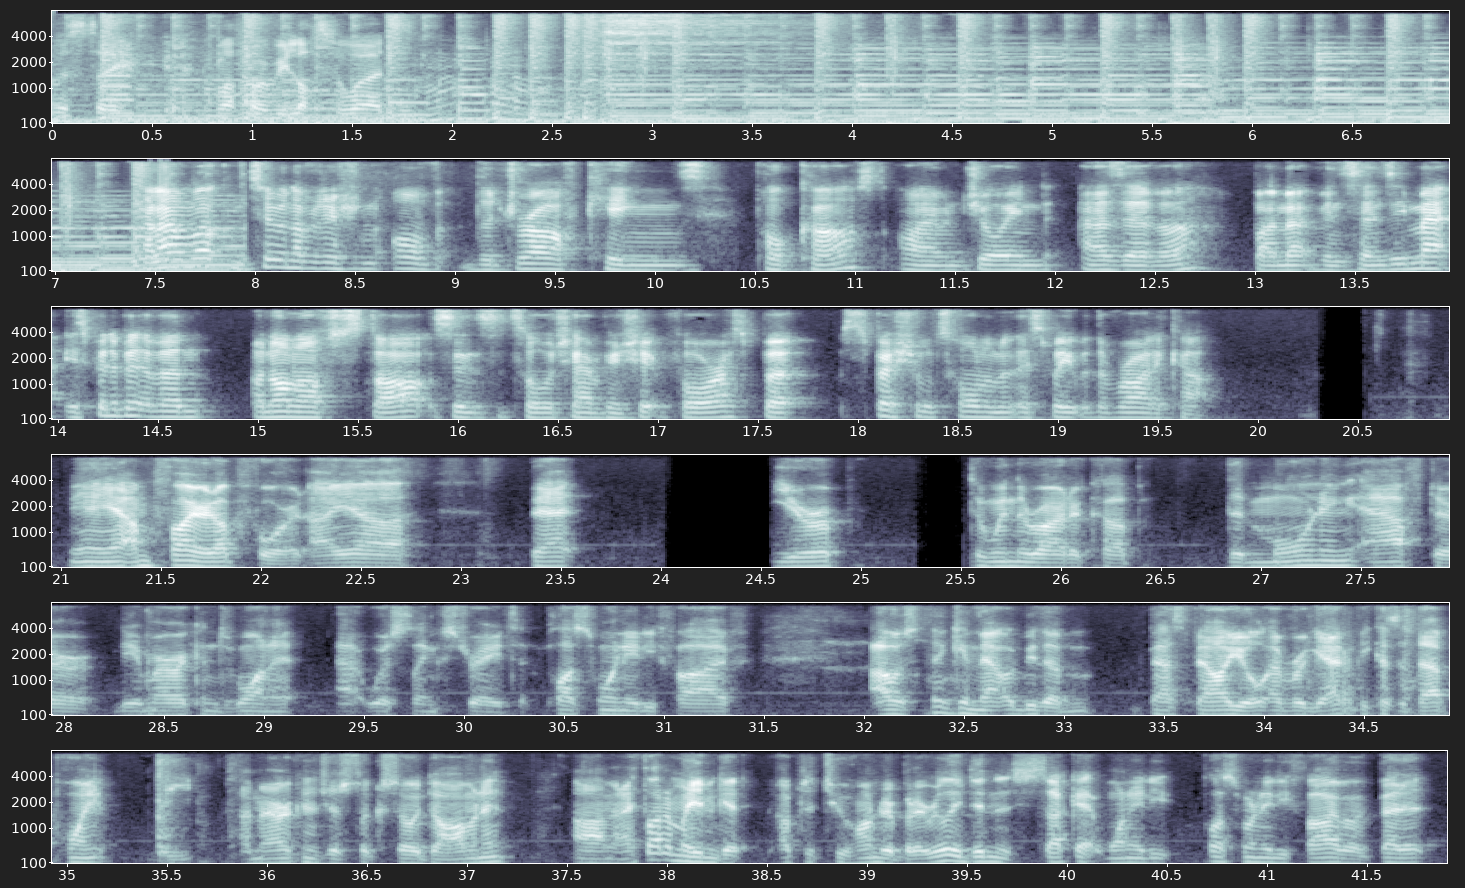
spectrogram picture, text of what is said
nervous, so my probably lost for words. Hello and welcome to another edition of the DraftKings podcast. I am joined as ever by Matt Vincenzi. Matt, it's been a bit of an, an on-off start since the Tour Championship for us, but special tournament this week with the Ryder Cup. Yeah, yeah, I'm fired up for it. I uh, bet Europe to win the Ryder Cup the morning after the Americans won it at Whistling Straits at plus 185. I was thinking that would be the best value you'll ever get because at that point the Americans just look so dominant. Um, and I thought I might even get up to 200, but it really didn't. It stuck at 180 plus 185. I've bet it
